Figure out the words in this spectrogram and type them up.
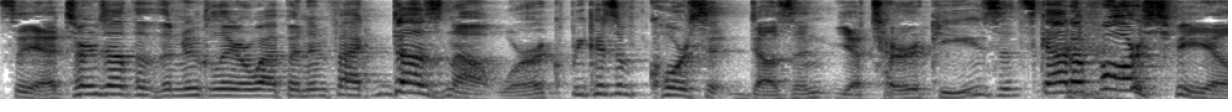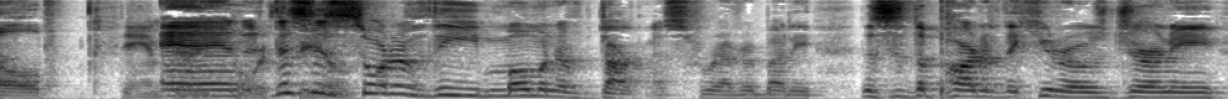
So yeah, it turns out that the nuclear weapon, in fact, does not work because, of course, it doesn't. You turkeys, it's got a force field. Damn and force this field. is sort of the moment of darkness for everybody. This is the part of the hero's journey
